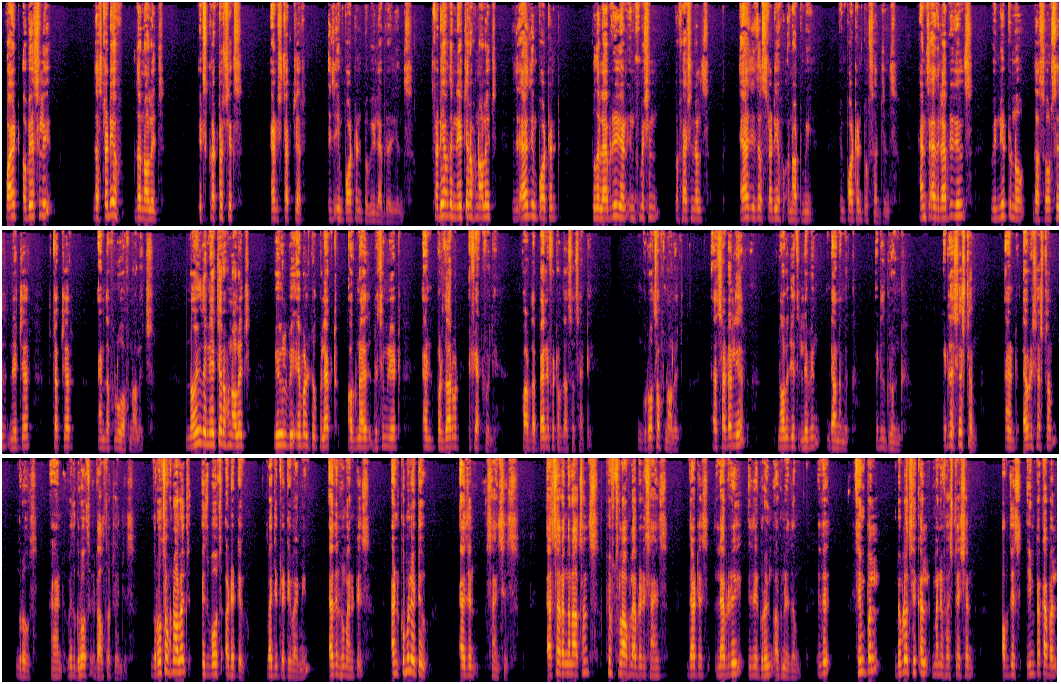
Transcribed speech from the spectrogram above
quite obviously, the study of the knowledge, its characteristics and structure is important to we librarians. Study of the nature of knowledge is as important to the library and information professionals as is the study of anatomy important to surgeons. Hence, as librarians, we need to know the sources, nature, structure, and the flow of knowledge. Knowing the nature of knowledge, we will be able to collect, organize, disseminate, and preserve it effectively for the benefit of the society. Growth of knowledge. As said earlier, knowledge is living, dynamic, it is growing. It is a system, and every system grows, and with growth, it also changes. Growth of knowledge is both additive, vegetative, I mean, as in humanities, and cumulative, as in sciences. S. Ranganathan's fifth law of library science, that is, library is a growing organism, is a simple bibliological manifestation of this impeccable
